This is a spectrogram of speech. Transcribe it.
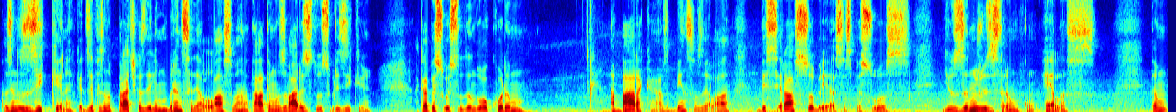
fazendo zikr, né? quer dizer, fazendo práticas de lembrança de Allah subhanahu wa ta'ala. Temos vários estudos sobre zikr. Aquela pessoa estudando o Alcorão, a baraka, as bênçãos de Allah, descerá sobre essas pessoas e os anjos estarão com elas. Então,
